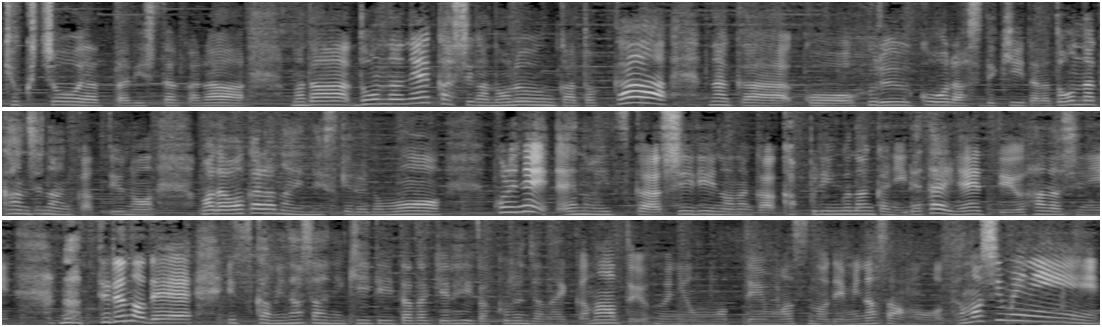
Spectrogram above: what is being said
曲調やったりしたからまだどんなね歌詞が乗るんかとかなんかこうフルコーラスで聴いたらどんな感じなんかっていうのはまだわからないんですけれどもこれねあのいつか CD のなんかカップリングなんかに入れたいねっていう話になってるのでいつか皆さんに聴いていただける日が来るんじゃないかなというふうに思っていますので皆さんも楽しみに。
